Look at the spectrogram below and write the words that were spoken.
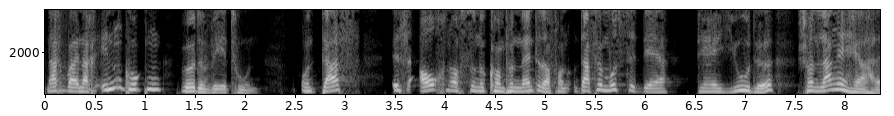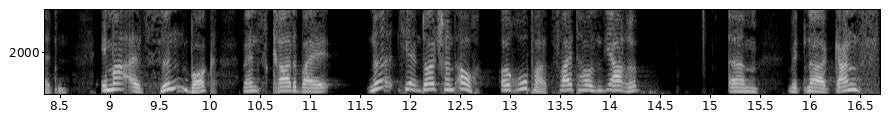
nach, weil nach innen gucken würde wehtun. Und das ist auch noch so eine Komponente davon. Und dafür musste der, der Jude schon lange herhalten. Immer als Sündenbock, wenn es gerade bei, ne, hier in Deutschland auch, Europa, 2000 Jahre, ähm, mit einer ganz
